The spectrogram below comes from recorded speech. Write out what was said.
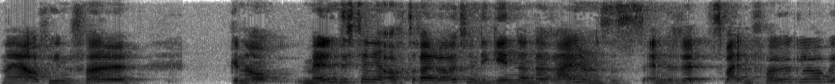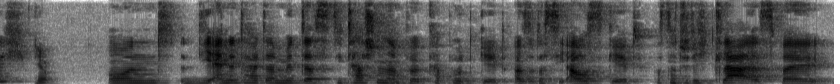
naja, auf jeden Fall, genau, melden sich dann ja auch drei Leute und die gehen dann da rein und es ist das Ende der zweiten Folge, glaube ich. Ja. Und die endet halt damit, dass die Taschenlampe kaputt geht, also dass sie ausgeht. Was natürlich klar ist, weil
